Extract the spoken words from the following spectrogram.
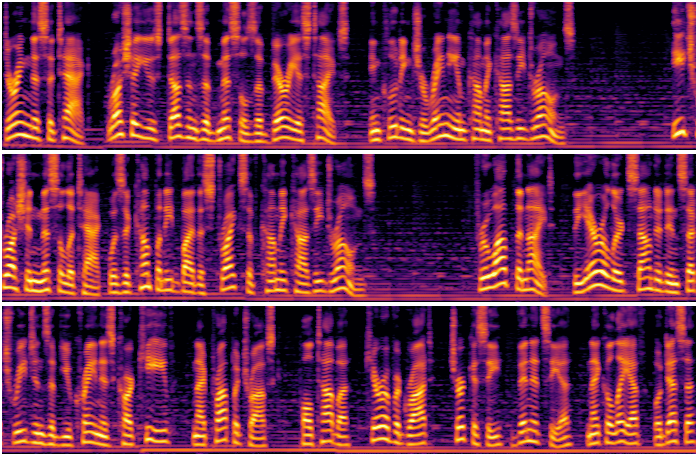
during this attack, Russia used dozens of missiles of various types, including geranium kamikaze drones. Each Russian missile attack was accompanied by the strikes of kamikaze drones. Throughout the night, the air alert sounded in such regions of Ukraine as Kharkiv, Dnipropetrovsk, Poltava, Kirovograd, Cherkasy, Vinnytsia, Nikolaev, Odessa,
